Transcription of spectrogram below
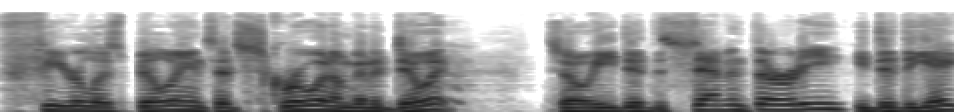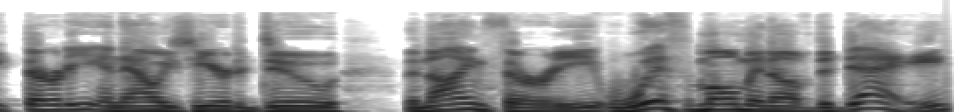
fearless Billy, and said, "Screw it, I'm going to do it." So he did the 7:30, he did the 8:30, and now he's here to do the 9:30 with moment of the day.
